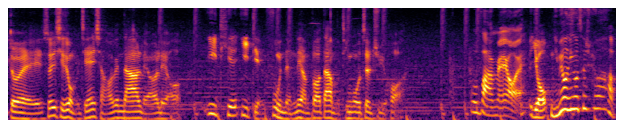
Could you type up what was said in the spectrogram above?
对，所以其实我们今天想要跟大家聊一聊一天一点负能量，不知道大家有没有听过这句话？我反而没有哎、有，你没有听过这句话？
